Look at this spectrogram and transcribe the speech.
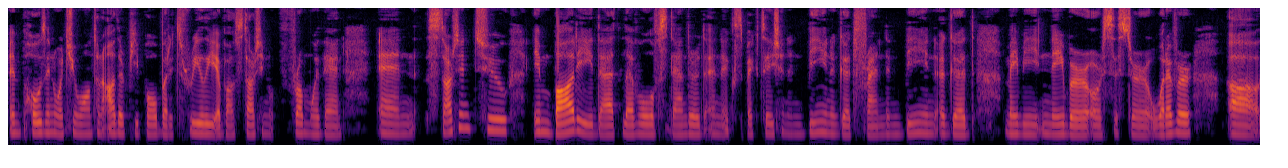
imposing what you want on other people but it's really about starting from within and starting to embody that level of standard and expectation and being a good friend and being a good maybe neighbor or sister whatever uh,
